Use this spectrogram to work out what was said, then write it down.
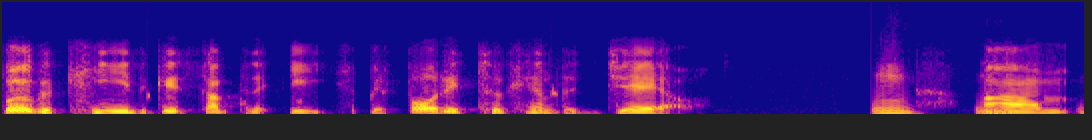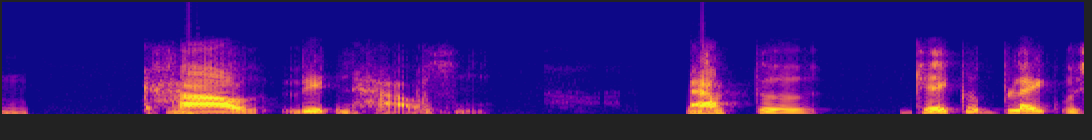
Burger King to get something to eat before they took him to jail. Mm, mm, um, mm, Kyle Rittenhausen. Mm. After Jacob Blake was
